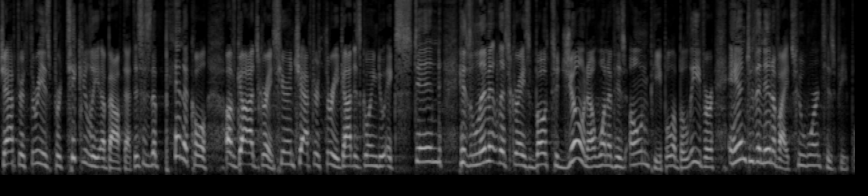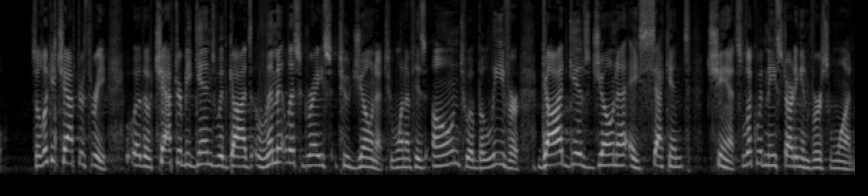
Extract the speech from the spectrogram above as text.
Chapter 3 is particularly about that. This is the pinnacle of God's grace. Here in chapter 3, God is going to extend his limitless grace both to Jonah, one of his own people, a believer, and to the Ninevites, who weren't his people. So look at chapter 3. Uh, the chapter begins with God's limitless grace to Jonah, to one of his own, to a believer. God gives Jonah a second chance. Look with me starting in verse 1.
